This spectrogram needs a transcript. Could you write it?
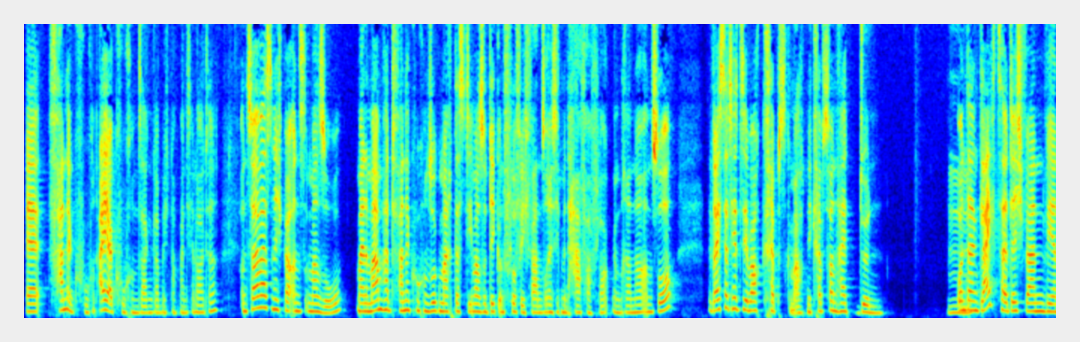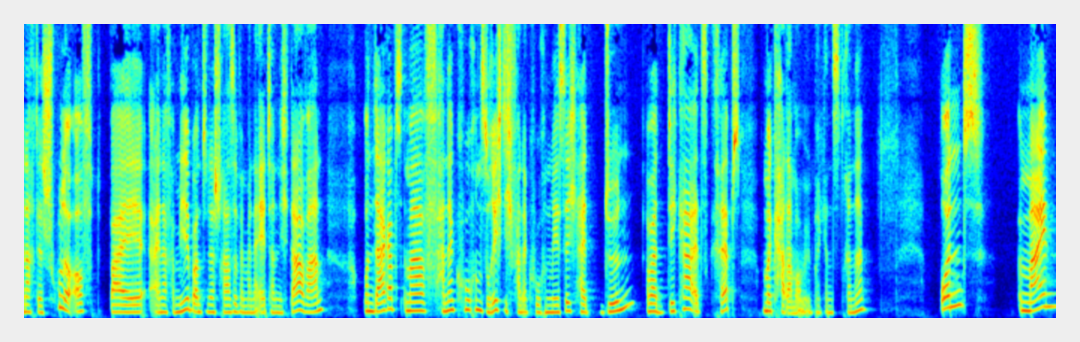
Äh, Pfannekuchen, Eierkuchen sagen, glaube ich, noch manche Leute. Und zwar war es nämlich bei uns immer so, meine Mom hat Pfannekuchen so gemacht, dass die immer so dick und fluffig waren, so richtig mit Haferflocken drin und so. Gleichzeitig hat sie aber auch Krebs gemacht und die Krebs waren halt dünn. Mhm. Und dann gleichzeitig waren wir nach der Schule oft bei einer Familie bei uns in der Straße, wenn meine Eltern nicht da waren. Und da gab es immer Pfannekuchen, so richtig Pfannekuchenmäßig, halt dünn, aber dicker als Krebs und mit Kardamom übrigens drin. Und mein,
